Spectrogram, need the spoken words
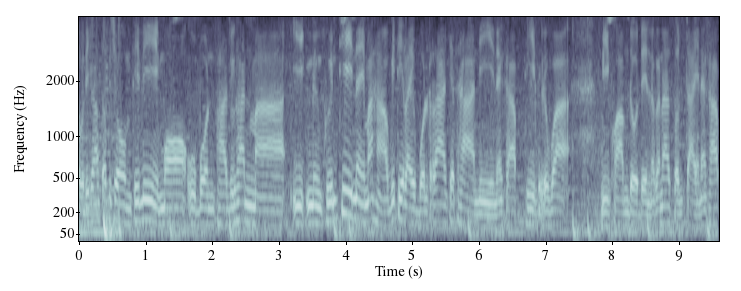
สวัสดีครับท่านผู้ชมที่นี่มออุบลพาทุกท่านมาอีกหนึ่งพื้นที่ในมหาวิทยาลัยอุบลราชธานีนะครับ ที่เรียกว่ามีความโดดเด่นแล้วก็น่าสนใจนะครับ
